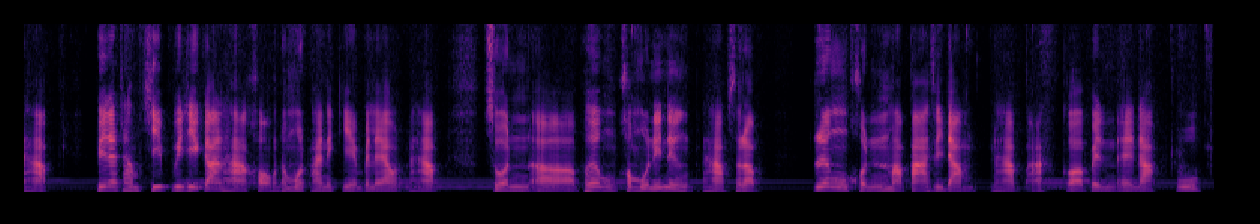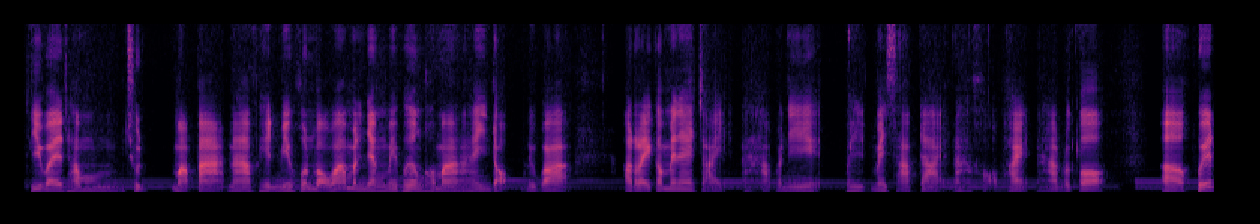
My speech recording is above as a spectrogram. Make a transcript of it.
นะครับ พี่ได้ทำคลิปวิธีการหาของทั้งหมดภายในเกมไปแล้วนะครับ ส่วนเเพิ่มข้อมูลนิดนึงนะครับสำหรับเรื่องขนหมาป่าสีดำนะครับอะก็เป็นไอ้ดักฟูฟที่ไว้ทำชุดหมาป่านะครับ เห็นมีคนบอกว่ามันยังไม่เพิ่มเข้ามาให้ดอปหรือว่าอะไรก็ไม่แน่ใจนะครับอันนี้ไม่ไม่ทราบได้นะขออภัยนะครับ แล้วก็เอ่อเควส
